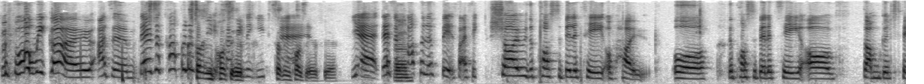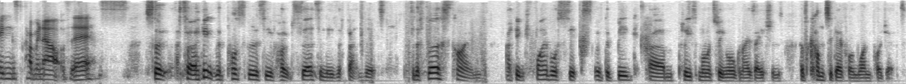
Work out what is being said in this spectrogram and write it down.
before we go, Adam, there's a couple of Something bits, positive. that you've Something said. positive, yeah. Yeah, there's a Um, couple of bits that I think show the possibility of hope or the possibility of some good things coming out of this. So, so I think the possibility of hope certainly is the fact that for the first time, I think five or six of the big um, police monitoring organisations have come together on one project.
